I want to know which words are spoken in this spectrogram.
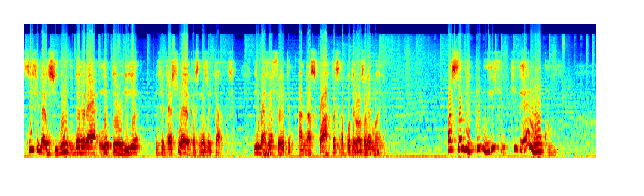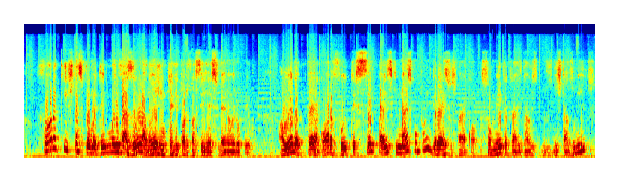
Se ficar em segundo, deverá, em teoria, enfrentar as suecas nas oitavas. E mais na frente, nas quartas, a poderosa Alemanha. Passando de tudo isso, que vier é lucro. Fora que está se prometendo uma invasão laranja em território francês nesse verão europeu. A Holanda até agora foi o terceiro país que mais comprou ingressos para a Copa, somente atrás dos Estados Unidos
